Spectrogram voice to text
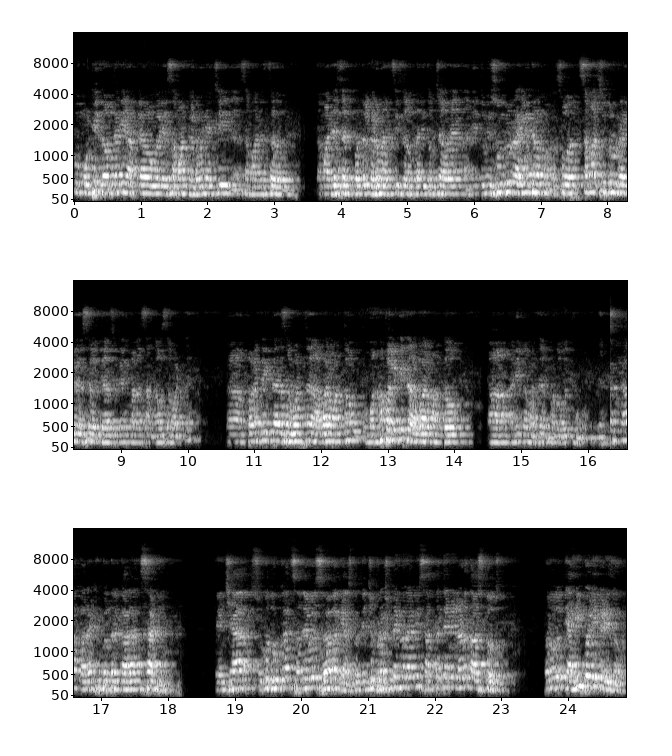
खूप मोठी जबाबदारी आपल्यावर समाज घडवण्याची समाजाचं समाजाचा बदल घडवण्याची जबाबदारी तुमच्यावर आहे. आणि तुम्ही सुदृढ राहिले तर समाज सुदृढ राहील असं त्या ठिकाणी मला सांगावं असं वाटतं. परत एकदा सर्वांचा आभार मानतो. महापालिकेचा आभार मानतो. आणि माझ्या मनोगत हा मराठी पत्रकारांसाठी त्यांच्या सुखदुःखात सदैव सहभागी असतो. त्यांचे प्रश्न घेऊन आम्ही सातत्याने लढत असतोच. परंतु त्याही पलीकडे जाऊन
